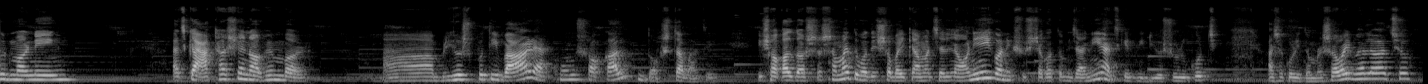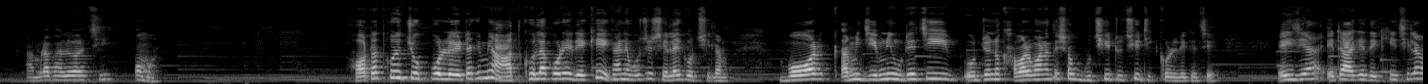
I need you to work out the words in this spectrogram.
গুড মর্নিং আজকে আঠাশে নভেম্বর বৃহস্পতিবার, এখন সকাল দশটা বাজে। এই সকাল দশটার সময় তোমাদের সবাইকে আমার চ্যানেলে অনেক অনেক সুস্বাগতম জানিয়ে আজকের ভিডিও শুরু করছি। আশা করি তোমরা সবাই ভালো আছো, আমরা ভালো আছি। ওমা হঠাৎ করে চোখ পড়ল, এটাকে আমি আধ খোলা করে রেখে এখানে বসে সেলাই করছিলাম। বর, আমি যেমনি উঠেছি, ওর জন্য খাবার বানাতে সব গুছিয়ে টুছিয়ে ঠিক করে রেখেছে। এই যে, এটা আগে দেখিয়েছিলাম,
